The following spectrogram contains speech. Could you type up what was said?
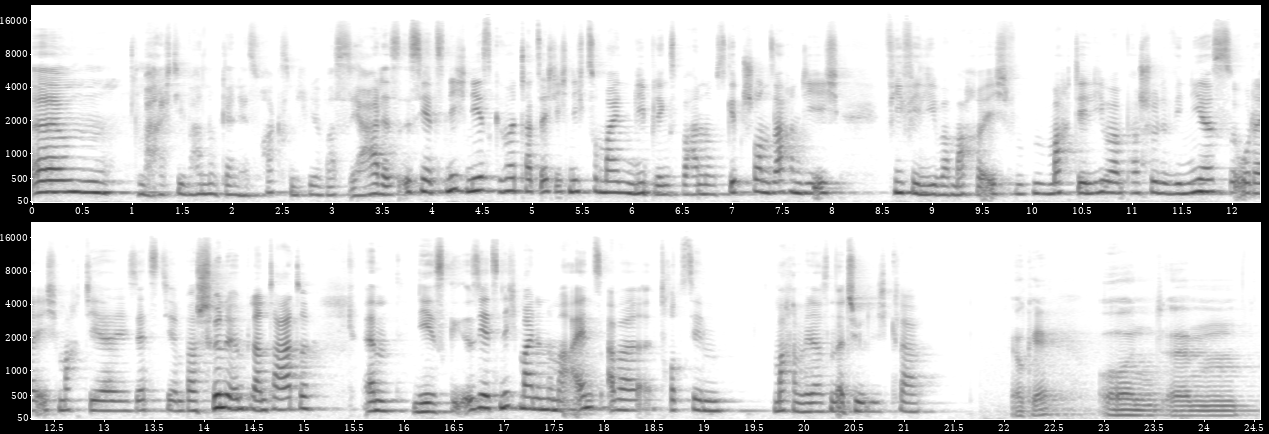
ähm, Mache ich die Behandlung gerne? Jetzt fragst du mich wieder was. Ja, das ist jetzt nicht, nee, es gehört tatsächlich nicht zu meinen Lieblingsbehandlungen. Es gibt schon Sachen, die ich viel, viel lieber mache. Ich mache dir lieber ein paar schöne Veneers oder ich mache dir, setze dir ein paar schöne Implantate. Ähm, nee, es ist jetzt nicht meine Nummer eins, aber trotzdem machen wir das natürlich, klar. Okay. Und ähm,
